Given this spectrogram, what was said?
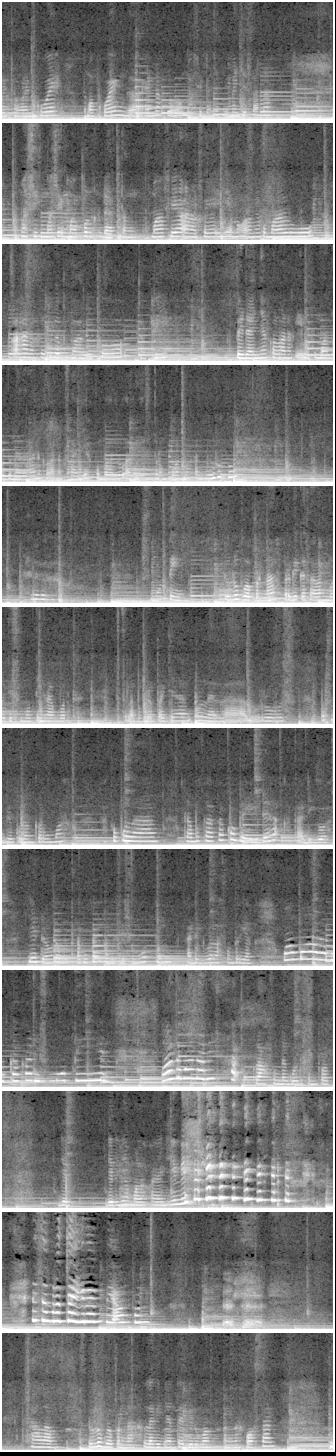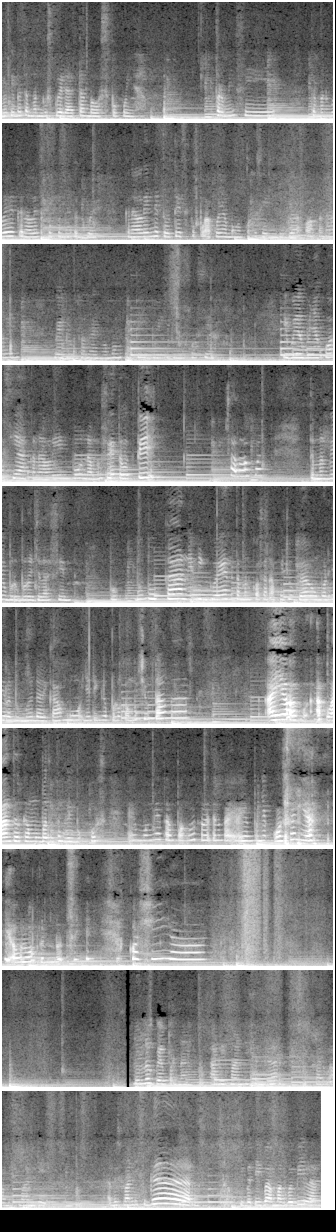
Gue tawarin kue. Mau kue nggak? Enak loh masih banyak di meja sana. Masing-masing emak pun datang maaf ya anak saya ini emang orangnya pemalu. Ah anak saya juga pemalu kok tapi bedanya kalau anak ibu pemalu beneran kalau anak saya pemalu alias perempuan makan dulu. Smoothing. Dulu gue pernah pergi ke salon buat di smoothing rambut. Setelah beberapa jam ulala lurus. Pas gue pulang ke rumah aku pulang. Rambut kakak kok beda kata adik gue ya dong rambut aku kan habis di smoothing. Adik gue langsung teriak mama rambut kakak disemutin mana mana bisa langsung dah gue disemprot. Jad, jadinya malah kayak gini. Disemprot cairan ya ampun. Salam. Dulu gue pernah lagi nyantai di ruang tengah kosan. Tiba-tiba teman gus gue datang bawa sepupunya. Permisi. Teman gue kenalin sepupunya ke gue kenalin nih Tuti sepupu aku yang mau ngekos ke sini juga. Oh kenalin. Gue belum selesai ibu yang punya kos ya kenalin bu nama saya Tuti. Salaman temen gue buru-buru jelasin bu, bu bukan ini gue teman kosan aku juga umurnya lebih muda dari kamu jadi nggak perlu kamu cium tangan. Ayo aku aku antar kamu buat ketemu ibu kos. Emangnya tampang gue kelihatan kayak yang punya kosan ya? Ya Allah gendut sih. Kasian dulu gue pernah habis mandi segar baru habis mandi. Habis mandi segar. Tiba-tiba emak gue bilang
